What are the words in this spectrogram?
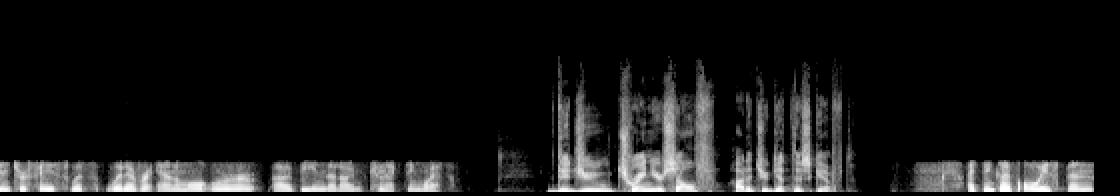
interface with whatever animal or uh, being that I'm connecting with. Did you train yourself? How did you get this gift? I think I've always been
